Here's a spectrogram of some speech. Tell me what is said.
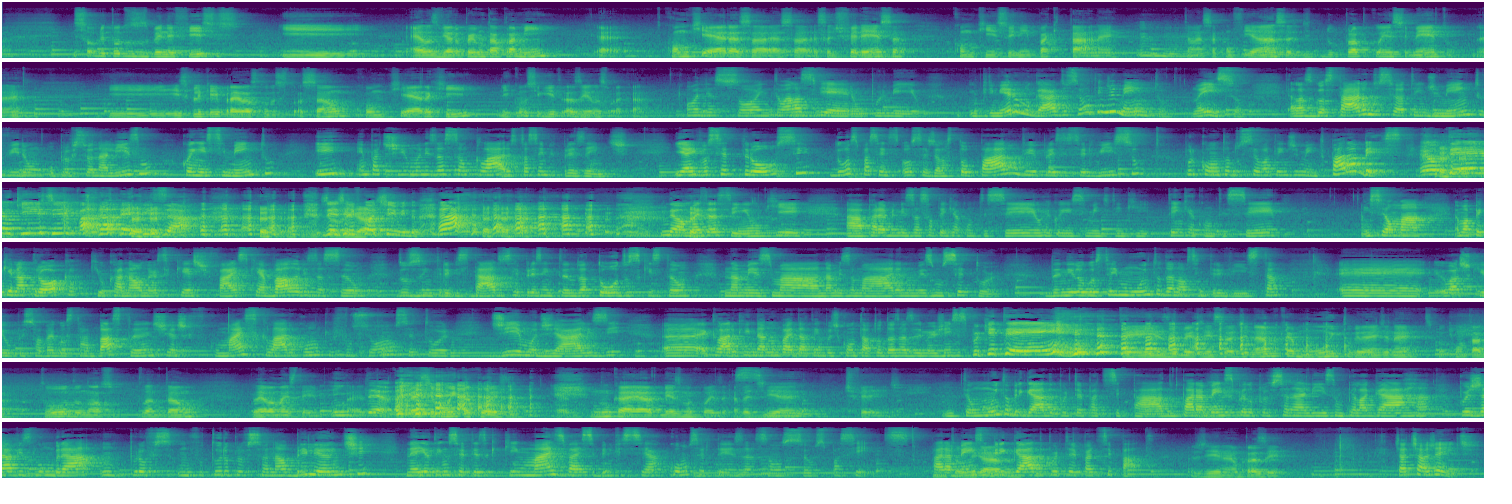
e sobre todos os benefícios. E elas vieram perguntar para mim é, como que era essa, essa, essa diferença, como que isso iria impactar, né? Uhum. Então essa confiança de, do próprio conhecimento, né? E expliquei para elas toda a situação, como que era aqui e consegui trazê-las para cá. Olha só, então elas vieram por meio, em primeiro lugar, do seu atendimento, não é isso? Elas gostaram do seu atendimento, viram o profissionalismo, conhecimento e empatia e humanização, claro, está sempre presente. E aí você trouxe duas pacientes, ou seja, elas toparam vir para esse serviço por conta do seu atendimento. Parabéns! Eu tenho que te parabenizar. Gente, ele ficou tímido. Não, mas assim, o que a parabenização tem que acontecer, o reconhecimento tem que, tem que acontecer. Isso é uma, é uma pequena troca que o canal NurseCast faz, que é a valorização dos entrevistados, representando a todos que estão na mesma, na mesma área, no mesmo setor. Danilo, eu gostei muito da nossa entrevista. É, eu acho que o pessoal vai gostar bastante. Acho que ficou mais claro como que funciona o setor de hemodiálise. Uh, é claro que ainda não vai dar tempo de contar todas as emergências, porque tem. Tem as emergências. A dinâmica é muito grande, né? Se for contar todo o nosso plantão, leva mais tempo. Então. Acontece muita coisa. É, nunca é a mesma coisa. Cada Sim. dia é diferente. Então, muito obrigada por ter participado. Parabéns pelo profissionalismo, pela garra, por já vislumbrar um, prof... um futuro profissional brilhante né? E eu tenho certeza que quem mais vai se beneficiar, com certeza, são os seus pacientes. Parabéns obrigado. e obrigado por ter participado. Imagina, é um prazer. Tchau, tchau, gente.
